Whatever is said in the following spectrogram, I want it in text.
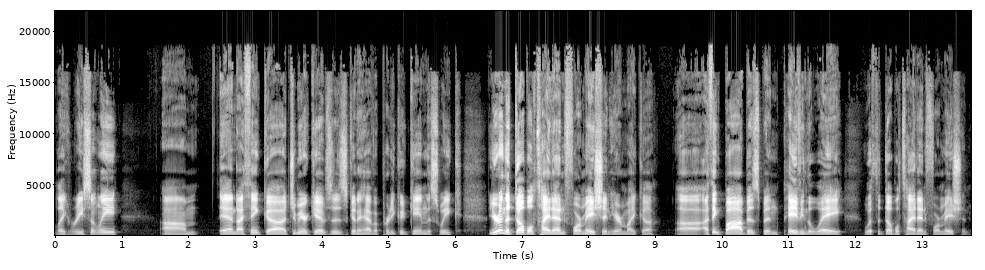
like recently. Um, and I think uh, Jahmyr Gibbs is going to have a pretty good game this week. You're in the double tight end formation here, Micah. Uh, I think Bob has been paving the way with the double tight end formation.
